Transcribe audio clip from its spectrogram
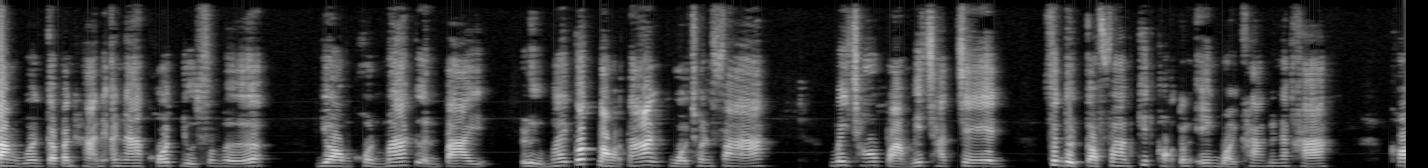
กังวลกับปัญหาในอนาคตอยู่เสมอ ยอมคนมากเกินไป หรือไม่ก็ต่อต้านหัวชนฟ้า ไม่ชอบความไม่ชัดเจน สะดุดกับความคิดของตนเองบ่อยครั้งด้วยนะคะ ข้อ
